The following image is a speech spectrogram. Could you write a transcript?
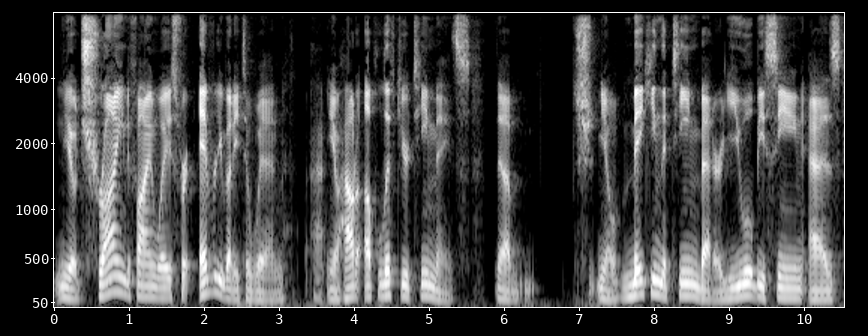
you know trying to find ways for everybody to win, uh, you know how to uplift your teammates, uh, you know making the team better, you will be seen as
